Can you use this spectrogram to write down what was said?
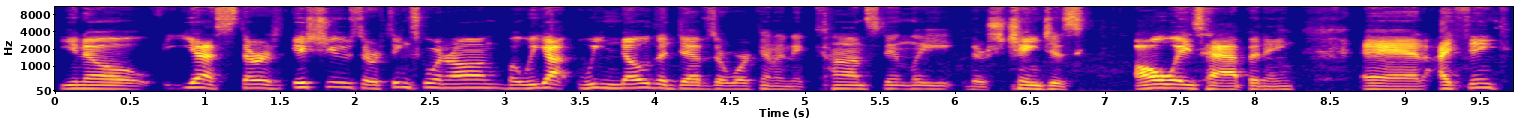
you know, yes, there's issues, there are things going wrong, but we got we know the devs are working on it constantly. There's changes always happening, and I think.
